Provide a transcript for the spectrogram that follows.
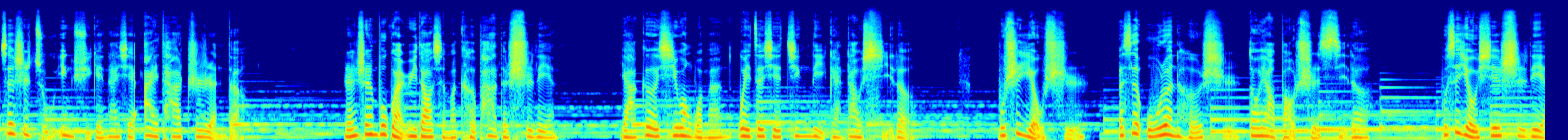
这是主应许给那些爱他之人的。人生不管遇到什么可怕的试炼，雅各希望我们为这些经历感到喜乐，不是有时，而是无论何时都要保持喜乐。不是有些试炼，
